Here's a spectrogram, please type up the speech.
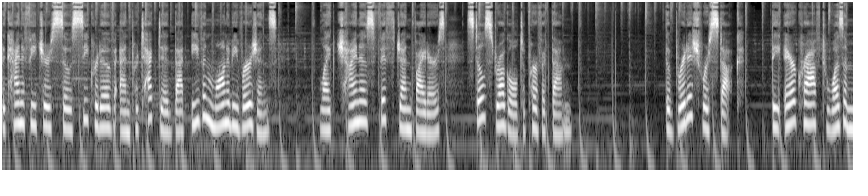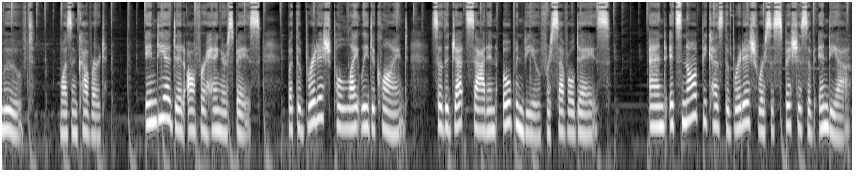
the kind of features so secretive and protected that even wannabe versions, like China's 5th gen fighters, still struggle to perfect them. The British were stuck. The aircraft wasn't moved, wasn't covered. India did offer hangar space, but the British politely declined, so the jet sat in open view for several days. And it's not because the British were suspicious of India.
